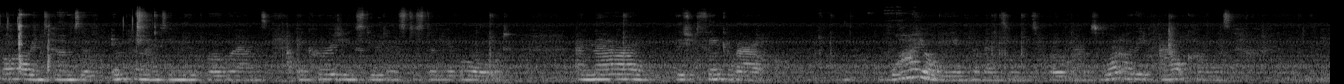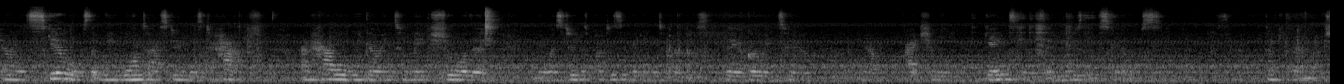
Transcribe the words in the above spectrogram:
far in terms of implementing new programs, encouraging students to study abroad. And now they should think about why are we implementing these programs? What are the outcomes, and skills that we want our students to have? And how are we going to make sure that you know, when students participate in these programs, they are going to you know, actually gain skills and use these skills? So, thank you very much.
